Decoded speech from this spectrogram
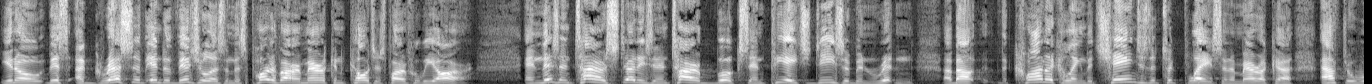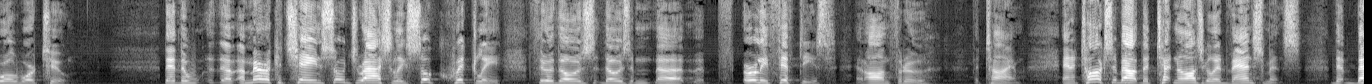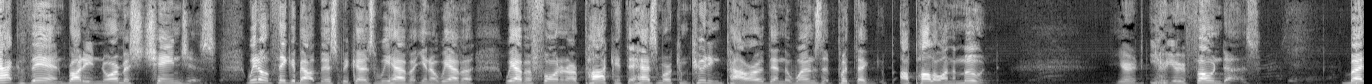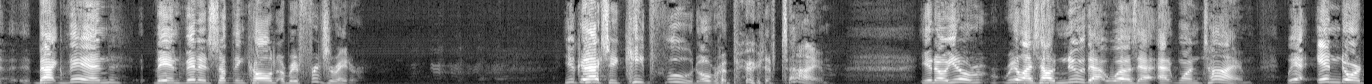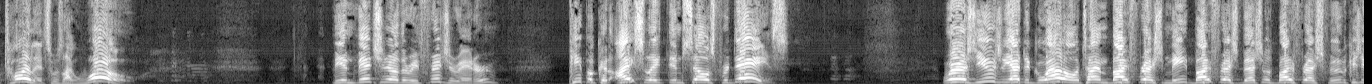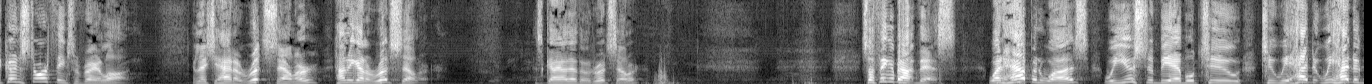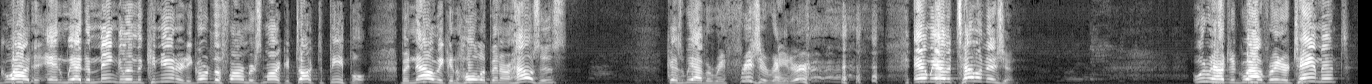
you know, this aggressive individualism that's part of our American culture, is part of who we are. And there's entire studies and entire books and PhDs have been written about the chronicling the changes that took place in America after World War II. That the, the America changed so drastically, so quickly through those, those uh, early 50s and on through the time. And it talks about the technological advancements that back then brought enormous changes. We don't think about this because we have a, you know, we have a, we have a phone in our pocket that has more computing power than the ones that put the Apollo on the moon. Your, your, your phone does. But back then, they invented something called a refrigerator. You could actually keep food over a period of time. You know, you don't realize how new that was at, at one time. We had indoor toilets. It was like, whoa the invention of the refrigerator, people could isolate themselves for days. Whereas usually you had to go out all the time and buy fresh meat, buy fresh vegetables, buy fresh food because you couldn't store things for very long. Unless you had a root cellar. How many got a root cellar? This guy out there, the root cellar. So think about this. What happened was we used to be able to, to we, had to we had to go out and we had to mingle in the community, go to the farmer's market, talk to people. But now we can hole up in our houses because we have a refrigerator and we have a television. We don't have to go out for entertainment,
